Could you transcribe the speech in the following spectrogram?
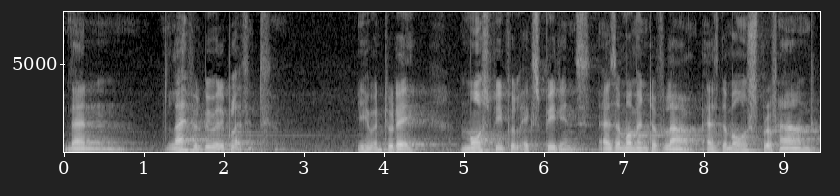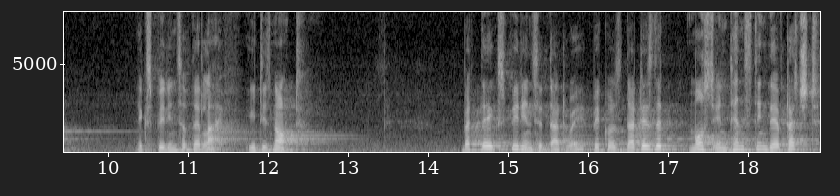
then life will be very pleasant. Even today, most people experience as a moment of love, as the most profound experience of their life. It is not. But they experience it that way because that is the most intense thing they have touched.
